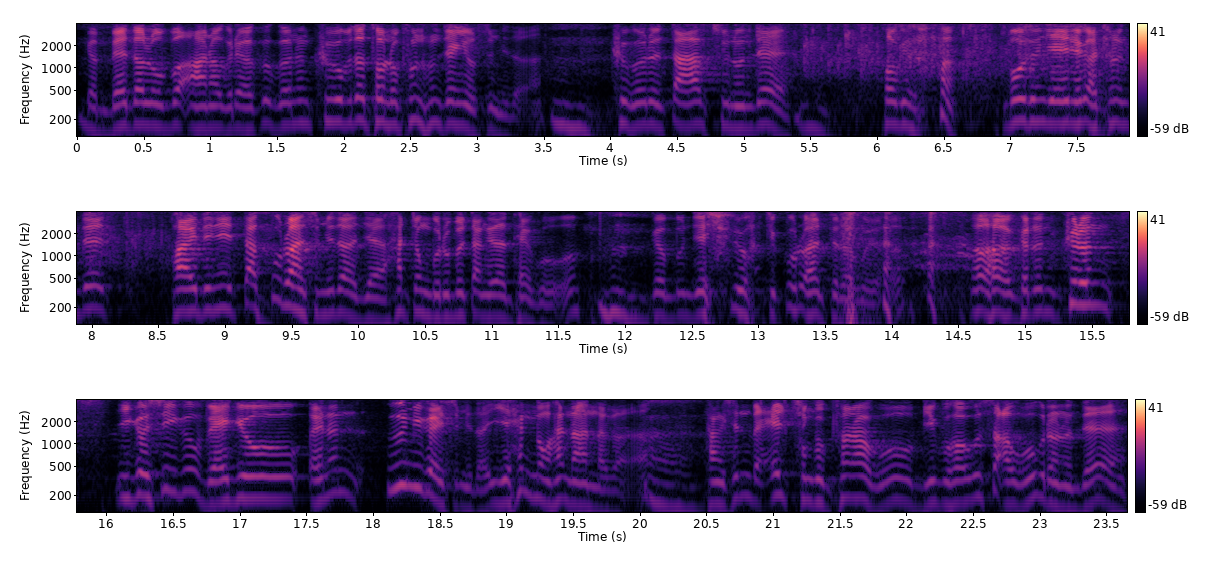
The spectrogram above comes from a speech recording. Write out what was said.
그러니까 메달 오브 아너 그래갖고 그거는 그거보다 더 높은 훈장이 없습니다. 그거를 딱 주는데 거기서 모든 예의를 갖추는데 바이든이 딱 꿇어 앉습니다. 이제 한쪽 무릎을 땅에다 대고 그 문재인 씨도 같이 꿇어 앉더라고요. 어, 그런 그런 이것이 그 외교에는 의미가 있습니다. 이 행동 하나 하나가 당신 매일 중국 편하고 미국하고 싸우고 그러는데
